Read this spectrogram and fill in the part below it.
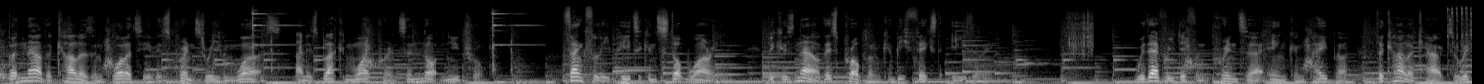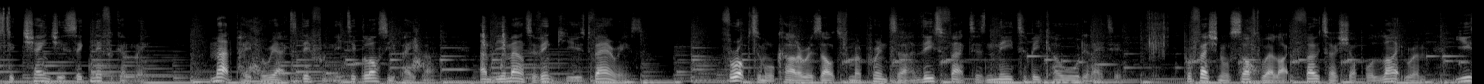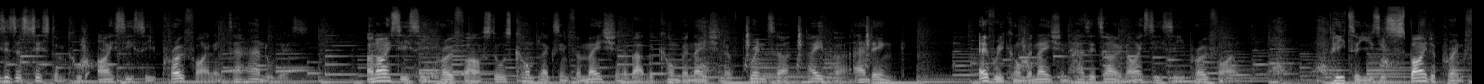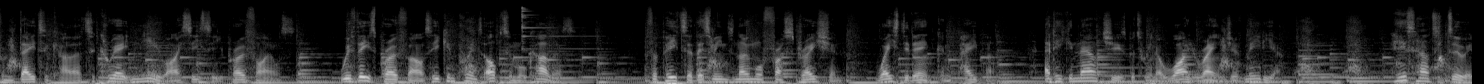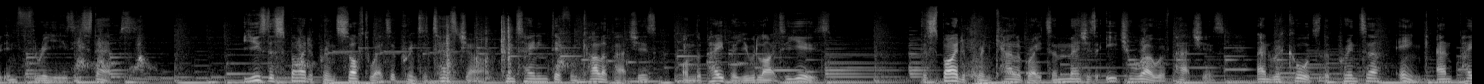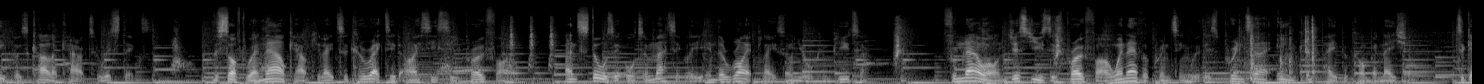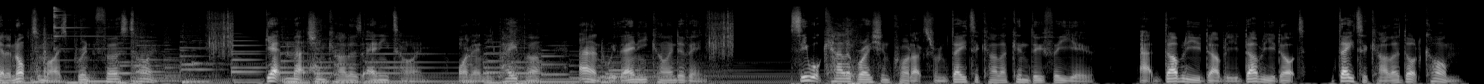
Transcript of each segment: But now the colours and quality of his prints are even worse, and his black and white prints are not neutral. Thankfully, Peter can stop worrying, because now this problem can be fixed easily. With every different printer, ink and paper, the colour characteristic changes significantly. Matte paper reacts differently to glossy paper, and the amount of ink used varies. For optimal colour results from a printer, these factors need to be coordinated. Professional software like Photoshop or Lightroom uses a system called ICC profiling to handle this. An ICC profile stores complex information about the combination of printer, paper and ink. Every combination has its own ICC profile. Peter uses SpyderPRINT from Datacolor to create new ICC profiles. With these profiles, he can print optimal colours, for Peter, this means no more frustration, wasted ink and paper, and he can now choose between a wide range of media. Here's how to do it in three easy steps. Use the SpyderPRINT software to print a test chart containing different colour patches on the paper you would like to use. The SpyderPRINT calibrator measures each row of patches and records the printer, ink and paper's colour characteristics. The software now calculates a corrected ICC profile and stores it automatically in the right place on your computer. From now on, just use this profile whenever printing with this printer, ink and paper combination to get an optimized print first time. Get matching colors anytime, on any paper and with any kind of ink. See what calibration products from Datacolor can do for you at www.datacolor.com.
